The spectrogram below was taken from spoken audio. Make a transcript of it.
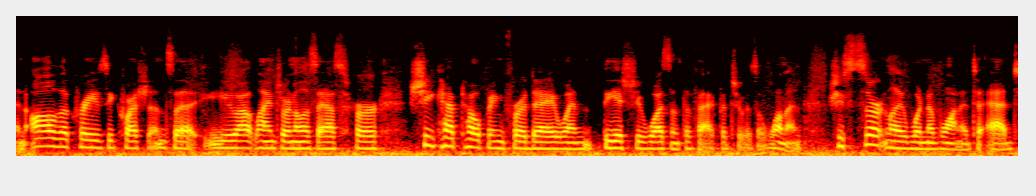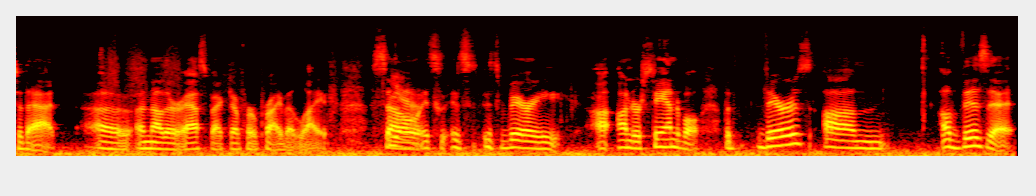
and all the crazy questions that you outline journalists asked her, she kept hoping for a day when the issue wasn't the fact that she was a woman. She certainly wouldn't have wanted to add to that uh, another aspect of her private life. So yeah. it's, it's, it's very uh, understandable. But there's um, a visit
